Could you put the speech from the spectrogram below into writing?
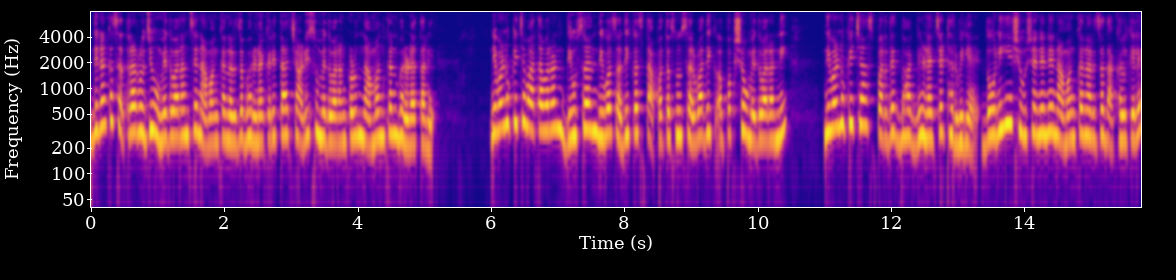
दिनांक सतरा रोजी उमेदवारांचे नामांकन अर्ज भरण्याकरिता चाळीस उमेदवारांकडून नामांकन भरण्यात आले. निवडणुकीचे वातावरण दिवसेंदिवस अधिकच तापत असून सर्वाधिक अपक्ष उमेदवारांनी निवडणुकीच्या स्पर्धेत भाग घेण्याचे ठरविले आहे. दोन्हीही शिवसेनेने नामांकन अर्ज दाखल केले.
